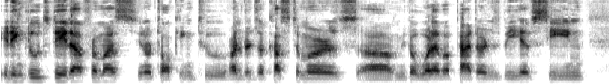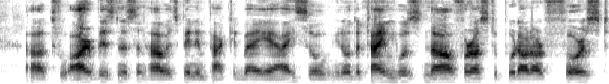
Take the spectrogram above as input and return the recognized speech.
It includes data from us, you know, talking to hundreds of customers, um, you know, whatever patterns we have seen uh, through our business and how it's been impacted by AI. So, you know, the time was now for us to put out our first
